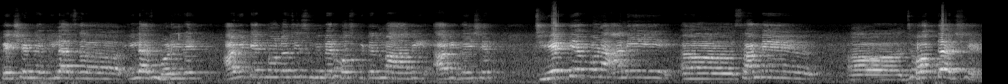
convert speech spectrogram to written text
પેશન્ટને ઈલાજ ઈલાજ મળી રહે. આવી ટેકનોલોજી સ્મીમેર હોસ્પિટલમાં આવી આવી ગઈ છે. જે તે પણ આની અ, સામે અ, જવાબદાર છે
